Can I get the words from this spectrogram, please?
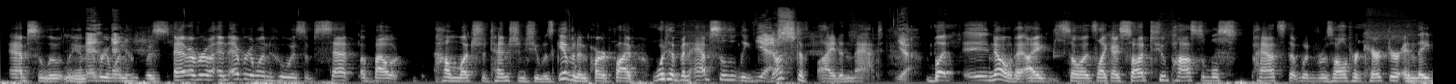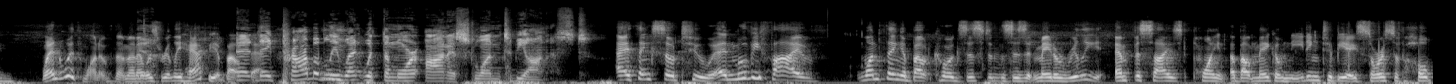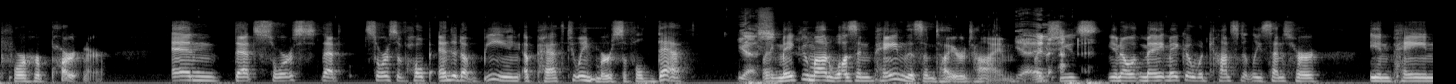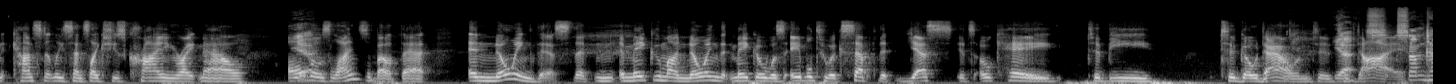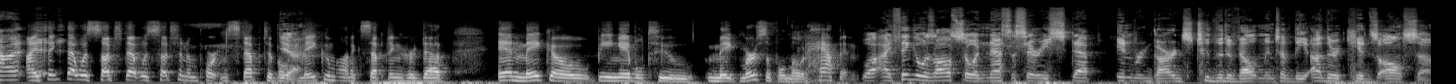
Absolutely, and, And- everyone and- who was everyone and everyone who was upset about how much attention she was given in part five would have been absolutely Yes. justified in that. Yeah. But uh, no, that I so it's like I saw two possible paths that would resolve her character, and they went with one of them, and I was really happy about And that. they probably went with the more honest one, to be honest. I think so too. And movie five, one thing about coexistence is it made a really emphasized point about Mako needing to be a source of hope for her partner. And that source, that source of hope ended up being a path to a merciful death. Yes. Like Meicoomon was in pain this entire time. Yeah, like she's, you know, Ma- Mako would constantly sense her in pain, constantly sense like she's crying right now. All Yeah. those lines about that, and knowing this, that M- Meicoomon, knowing that Mako was able to accept that yes, it's okay to be, to go down, to, yeah. to die. Sometimes I think that was such that was such an important step to both Yeah. Meicoomon accepting her death and Mako being able to make merciful mode happen. Well, I think it was also a necessary step in regards to the development of the other kids, also,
